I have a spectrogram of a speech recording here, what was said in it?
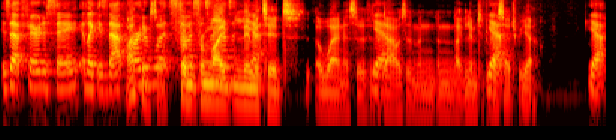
Is that fair to say? Like, is that part of so. what from from my limited yeah. awareness of yeah. Taoism and, and like limited yeah. research? But yeah, yeah.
